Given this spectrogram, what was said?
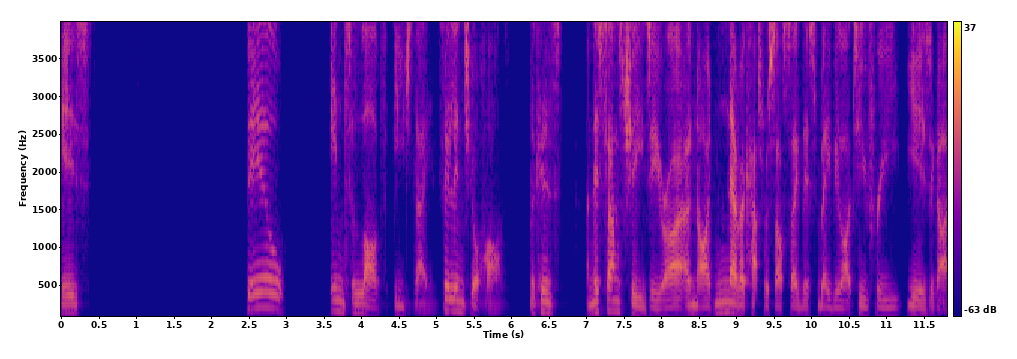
is feel into love each day, feel into your heart because and this sounds cheesy, right? And I'd never catch myself saying this maybe like two, three years ago.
